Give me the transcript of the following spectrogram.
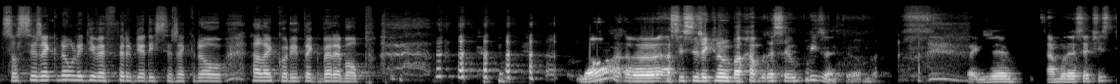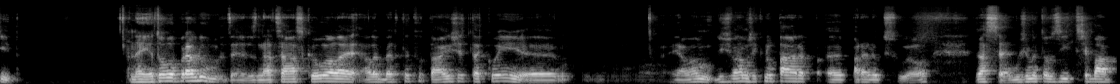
Co si řeknou lidi ve firmě, když si řeknou, hele, Koditek bere mop? no, uh, asi si řeknou, bacha, bude se uklízet, jo. Takže a bude se čistit. Ne, je to opravdu s nadsázkou, ale, ale berte to tak, že takový, eh, já vám, když vám řeknu pár eh, paradoxů, jo, zase můžeme to vzít třeba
